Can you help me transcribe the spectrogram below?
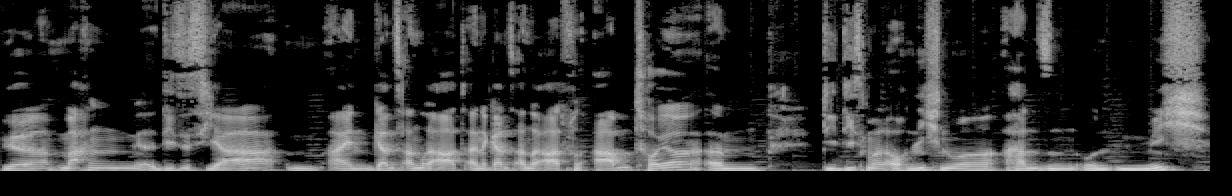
Wir machen dieses Jahr eine ganz andere Art, eine ganz andere Art von Abenteuer, ähm, die diesmal auch nicht nur Hansen und mich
